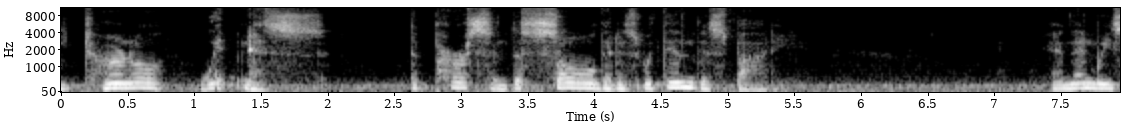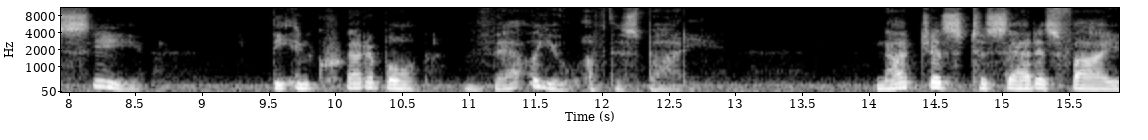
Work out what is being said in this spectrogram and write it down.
eternal witness, the person, the soul that is within this body. And then we see the incredible value of this body, not just to satisfy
